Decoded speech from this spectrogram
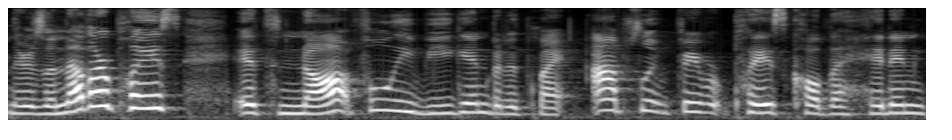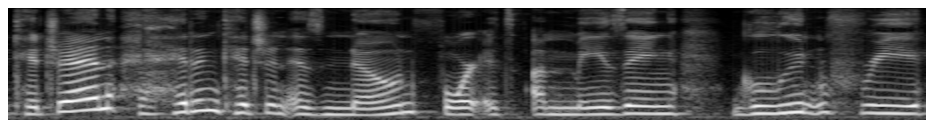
There's another place, it's not fully vegan, but it's my absolute favorite place called The Hidden Kitchen. The Hidden Kitchen is known for its amazing gluten free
